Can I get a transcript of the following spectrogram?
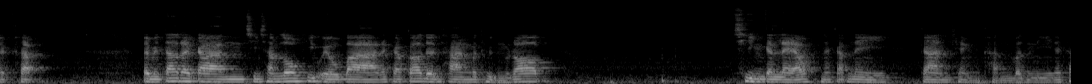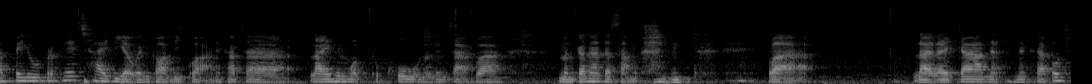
นะครับแบดมินตันรายการชิงแชมป์โลกที่อูเอลบานะครับ ก็เดินทางมาถึงรอบชิงกันแล้วนะครับใน การแข่งขันวันนี้นะครับ ไปดูประเภทชายเดี่ยวกันก่อนดีกว่านะครับ จะไล่ให้หมดทุกคู่เนื่องจากว่ามันก็น่าจะสำคัญกว่าหลายรายการน่ะนะครับโอเค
